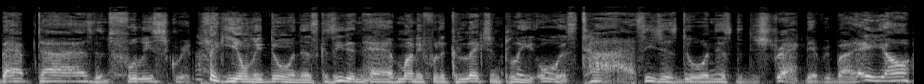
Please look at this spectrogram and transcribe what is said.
baptized, and fully scripted. I think he only doing this because he didn't have money for the collection plate or his ties. He's just doing this to distract everybody. Hey, y'all,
